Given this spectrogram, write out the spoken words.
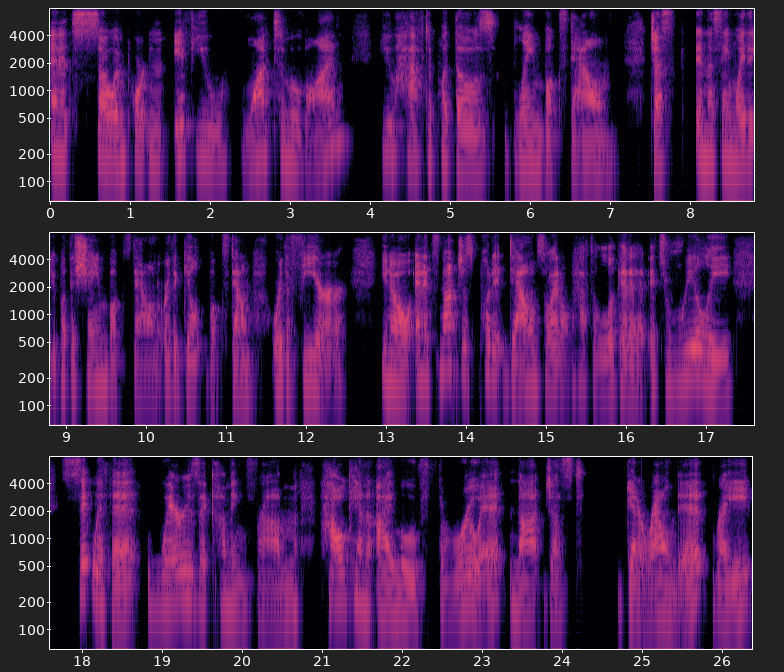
and it's so important if you want to move on you have to put those blame books down just in the same way that you put the shame books down or the guilt books down or the fear you know, and it's not just put it down so I don't have to look at it. It's really sit with it. Where is it coming from? How can I move through it, not just get around it, right?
